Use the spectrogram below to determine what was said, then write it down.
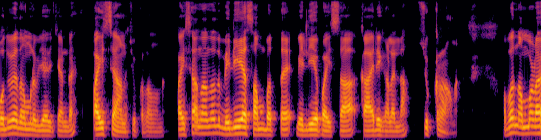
പൊതുവേ നമ്മൾ വിചാരിക്കേണ്ട പൈസ ആണ് ശുക്രൻ എന്ന് പറഞ്ഞാൽ. പൈസ എന്ന് പറഞ്ഞത് വലിയ സമ്പത്ത് വലിയ പൈസ കാര്യങ്ങളെല്ലാം ശുക്രനാണ്. അപ്പോൾ നമ്മുടെ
